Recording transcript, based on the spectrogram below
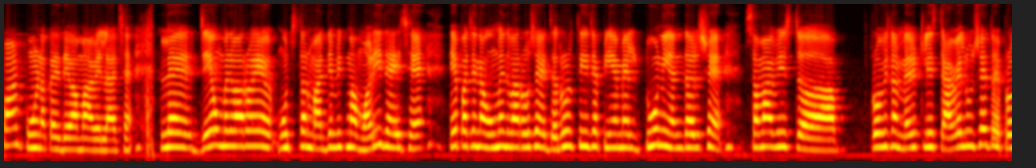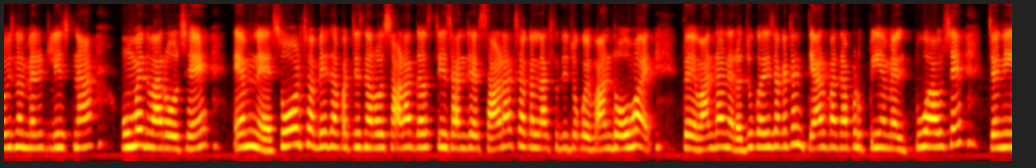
પણ પૂર્ણ કરી દેવામાં આવેલા છે. એટલે જે ઉમેદવારોએ ઉચ્ચતર માધ્યમિકમાં મળી જાય છે, એ પછીના ઉમેદવારો છે, જરૂરથી જે પીએમએલ ટુની અંદર છે, સમાવિષ્ટ પ્રોવિઝનલ મેરિટ લિસ્ટ આવેલું છે, તો એ પ્રોવિઝનલ મેરિટ લિસ્ટના ઉમેદવારો છે, એમને સોળ છ બે હજાર પચીસના રોજ સાડા દસથી સાંજે સાડા છ કલાક સુધી જો કોઈ વાંધો હોય તો એ વાંધાને રજૂ કરી શકે છે અને ત્યારબાદ આપણું પીએમએલ ટુ આવશે, જેની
